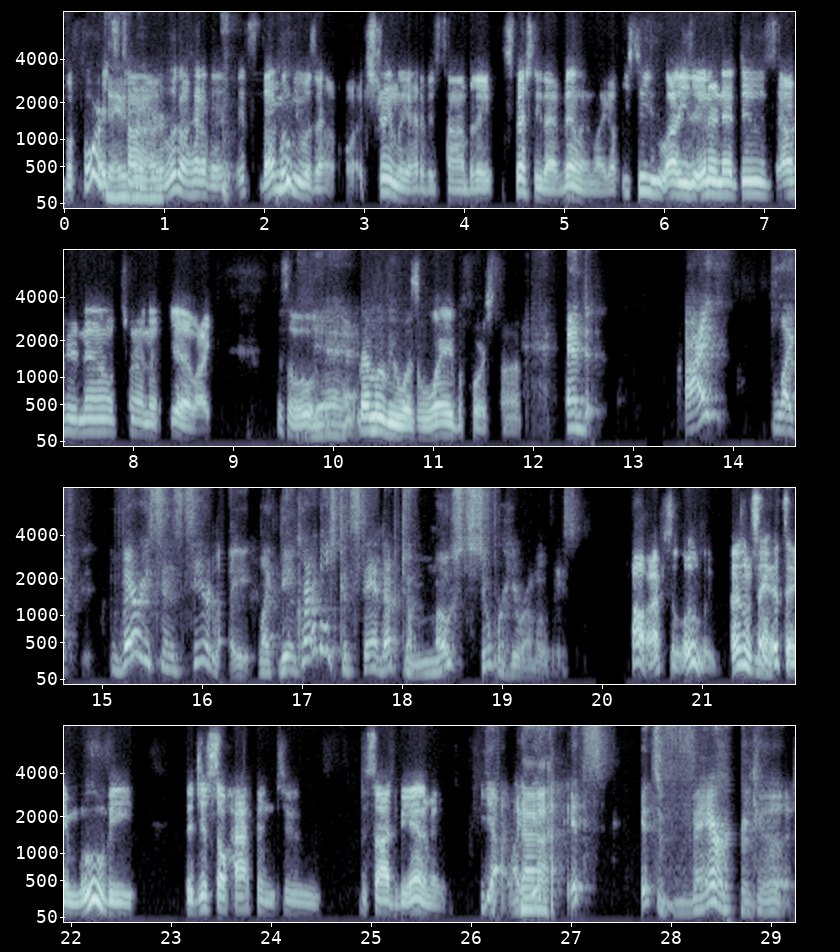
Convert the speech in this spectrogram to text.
before its yeah, time, a little ahead of it. It's that movie was a, extremely ahead of its time, but it, especially that villain. Like you see a lot of these internet dudes out here now trying to, yeah, like it's a little. Yeah. That movie was way before its time. And I like very sincerely, like The Incredibles could stand up to most superhero movies. Oh, absolutely. That's what I'm saying. It's a movie that just so happened to decide to be animated. Yeah, like uh, it, it's it's very good.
